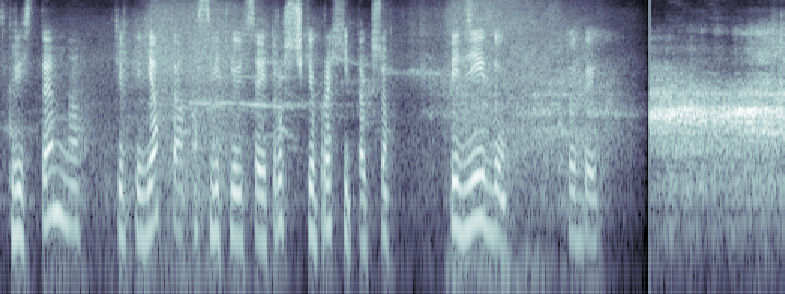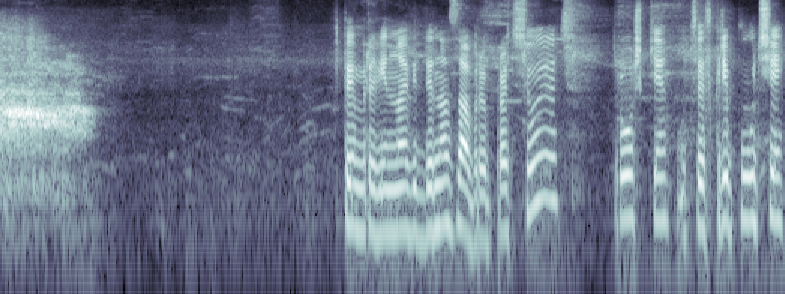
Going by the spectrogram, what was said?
Скрізь темно, тільки яхта освітлюється і трошечки прохід, так що підійду туди. В темряві навіть динозаври працюють трошки, оце скрипучий.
